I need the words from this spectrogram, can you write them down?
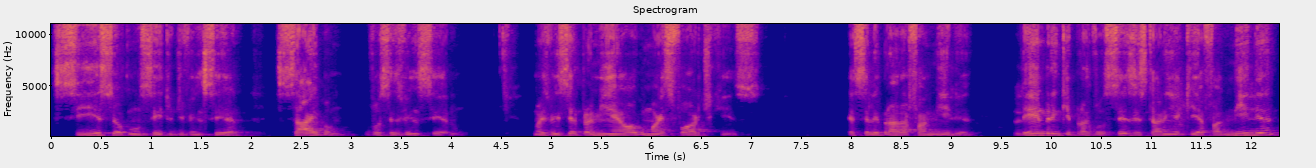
Se isso é o conceito de vencer, saibam, vocês venceram. Mas vencer para mim é algo mais forte que isso. É celebrar a família. Lembrem que para vocês estarem aqui, a família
